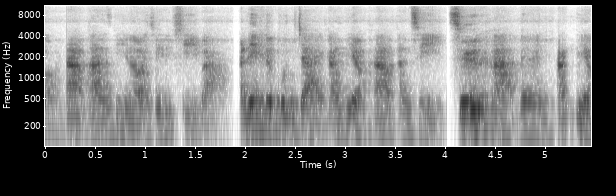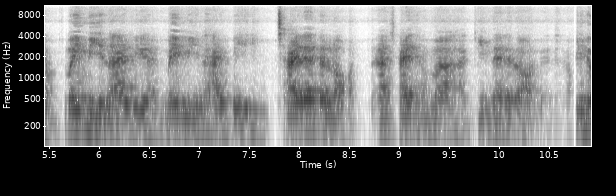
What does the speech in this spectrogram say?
ก่อน 5,444 บาท อันนี้คือคุณจ่ายครั้งเดียว 5,400 ซื้อขาดเลยครั้งเดียว ไม่มีรายเดือน ไม่มีรายปี ใช้ได้ตลอดนะใช้ทำมาหากินได้ตลอดเลยนะครับ พี่โน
